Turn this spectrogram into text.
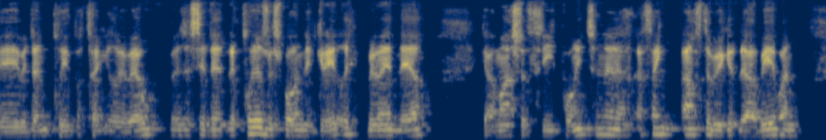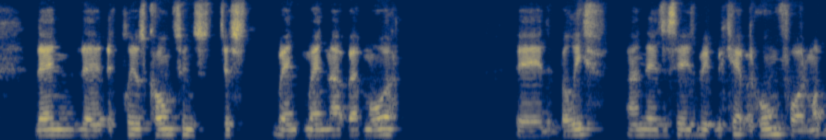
Uh, we didn't play particularly well. But as I said, the, the, players responded greatly. We went there, got a massive three points. And then I think after we get the away win, then the, the players' confidence just went went that bit more. Uh, the belief. And as I said, we, we kept our home form up.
